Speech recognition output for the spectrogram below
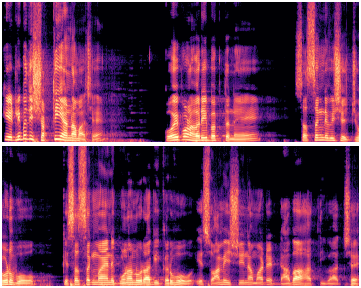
કે એટલી બધી શક્તિ એનામાં છે. કોઈ પણ હરિભક્તને સત્સંગને વિશે જોડવો કે સત્સંગમાં એને ગુણાનુરાગી કરવો, એ સ્વામી શ્રીના માટે ડાબા હાથની વાત છે.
